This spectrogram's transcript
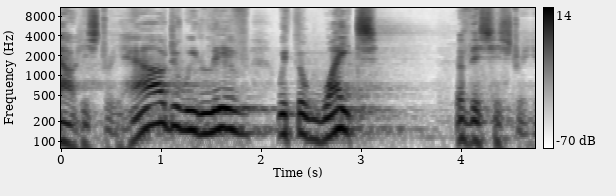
our history. How do we live with the weight of this history?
